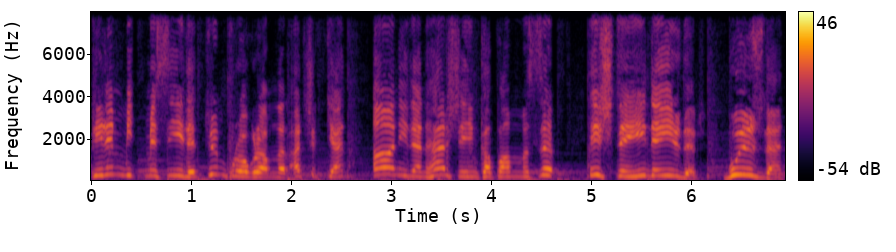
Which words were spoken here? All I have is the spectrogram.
pilin bitmesiyle tüm programlar açıkken aniden her şeyin kapanması hiç de iyi değildir. Bu yüzden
